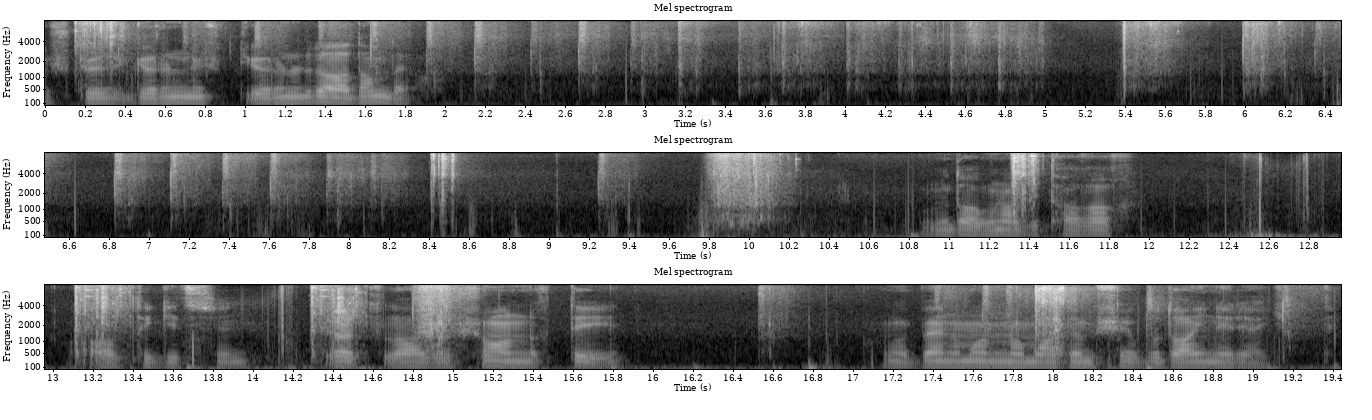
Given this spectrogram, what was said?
Hiç göz, görünür, görünürde adam da yok. Bunu da buna bir takak. Altı gitsin. Dört lazım şu anlık değil. Ama benim anlamadığım şey bu dayı nereye gitti?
